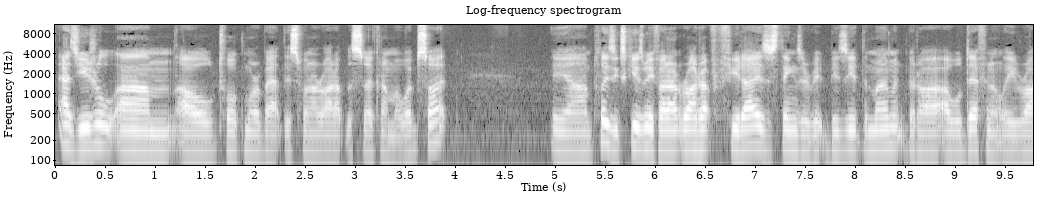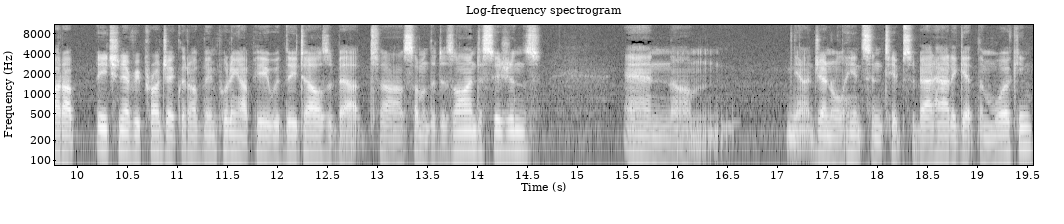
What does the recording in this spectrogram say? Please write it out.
As usual, um, I'll talk more about this when I write up the circuit on my website. Yeah, um, please excuse me if I don't write up for a few days as things are a bit busy at the moment, but I, I will definitely write up each and every project that I've been putting up here with details about uh, some of the design decisions and um, you know, general hints and tips about how to get them working.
